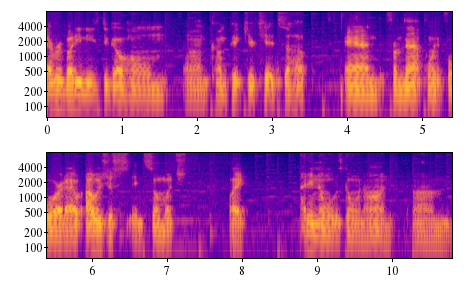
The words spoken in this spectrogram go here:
everybody needs to go home. Um, come pick your kids up." And from that point forward, I, I was just in so much like I didn't know what was going on, um,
